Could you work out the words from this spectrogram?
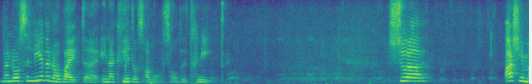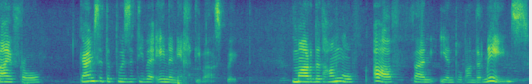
want daar's 'n lewe daar buite en ek weet ons almal sal dit geniet. So as jy my vra, games het 'n positiewe en 'n negatiewe aspek. Maar dit hang ook af van een tot ander mens.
